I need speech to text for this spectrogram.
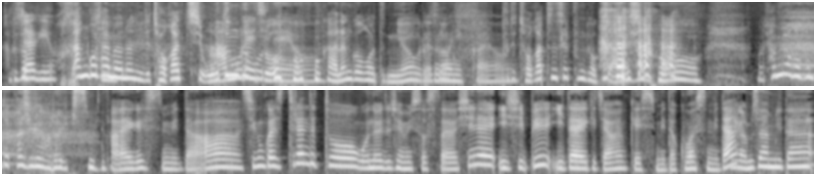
갑자기 확싼거 사면은 이제 저같이 5등급으로 암울해지네요. 가는 거거든요. 그래서 그러니까요. 부디 저 같은 슬픔 겪지 않으시고 현명한 선택하시길 바라겠습니다. 알겠습니다. 아, 지금까지 트렌드톡 오늘도 재밌었어요. 시내 20일 이다혜 기자와 함께 했습니다. 고맙습니다. 네, 감사합니다.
